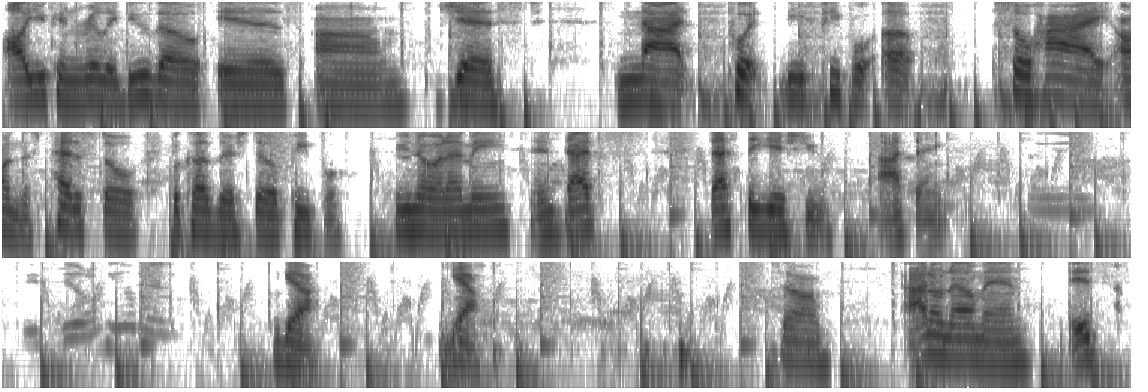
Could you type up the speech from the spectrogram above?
all you can really do though is um just not put these people up so high on this pedestal because they're still people. You know what I mean? And that's that's the issue, I think. Yeah. Yeah. So, I don't know, man. It's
